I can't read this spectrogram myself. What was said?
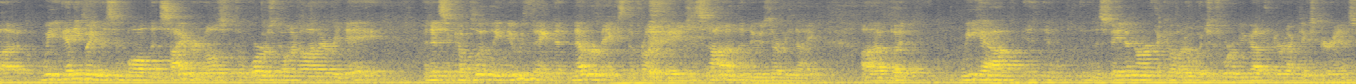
uh, we, anybody that's involved in cyber knows that the war is going on every day. And it's a completely new thing that never makes the front page. It's not on the news every night. Uh, but we have, in, in, the state of North Dakota, which is where we got the direct experience,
